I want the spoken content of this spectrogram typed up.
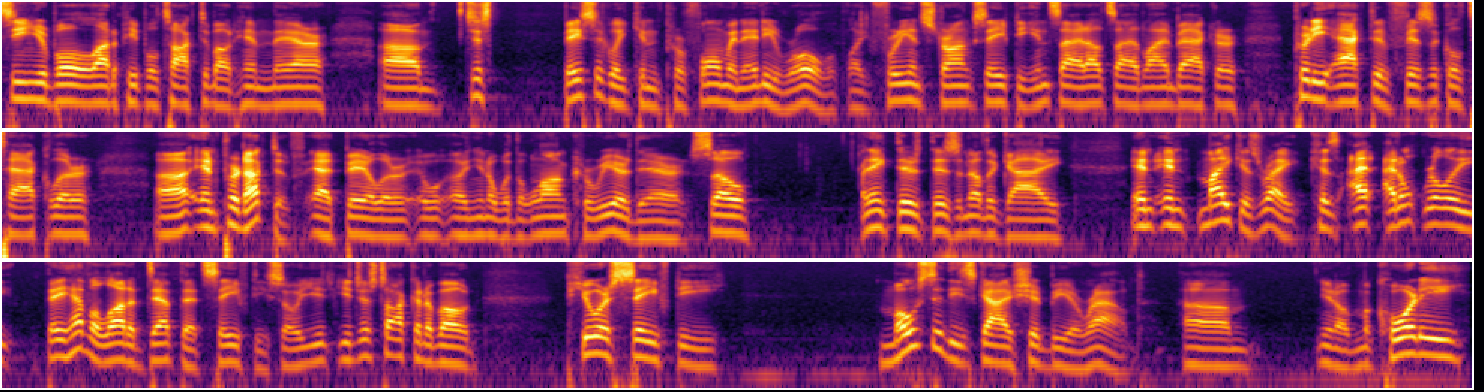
Senior Bowl. A lot of people talked about him there. Um, just basically can perform in any role, like free and strong safety, inside, outside linebacker, pretty active physical tackler, uh, and productive at Baylor. uh, You know, with a long career there. So I think there's there's another guy, and and Mike is right because I, I don't really they have a lot of depth at safety. So you you're just talking about pure safety. Most of these guys should be around. Um, you know, McCourty.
